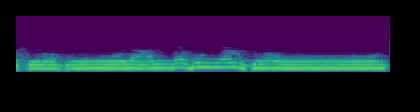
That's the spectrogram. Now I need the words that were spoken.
آخرة لعلهم يرجعون.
